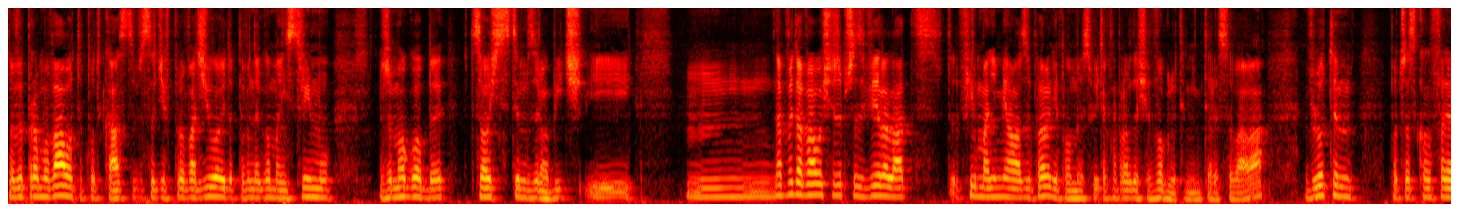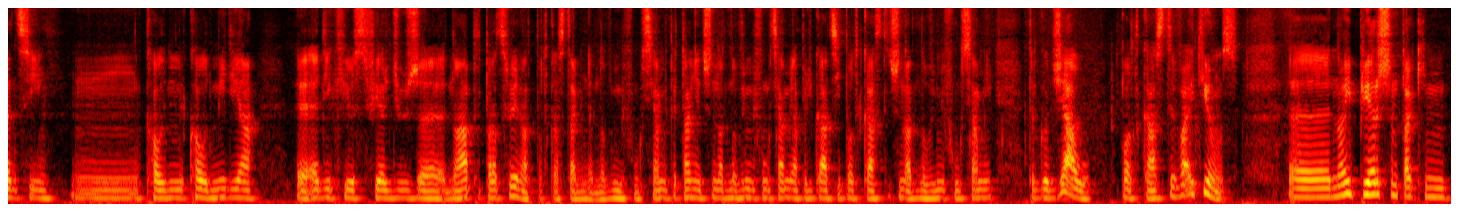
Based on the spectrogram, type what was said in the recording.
no, wypromowało te podcasty, w zasadzie wprowadziło je do pewnego mainstreamu, że mogłoby coś z tym zrobić i mm, no, wydawało się, że przez wiele lat firma nie miała zupełnie pomysłu i tak naprawdę się w ogóle tym interesowała. W lutym podczas konferencji mm, Code, Media e, Eddie Q stwierdził, że no Apple pracuje nad podcastami, nad nowymi funkcjami. Pytanie, czy nad nowymi funkcjami aplikacji podcasty, czy nad nowymi funkcjami tego działu podcasty w iTunes. E, no i pierwszym takim,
